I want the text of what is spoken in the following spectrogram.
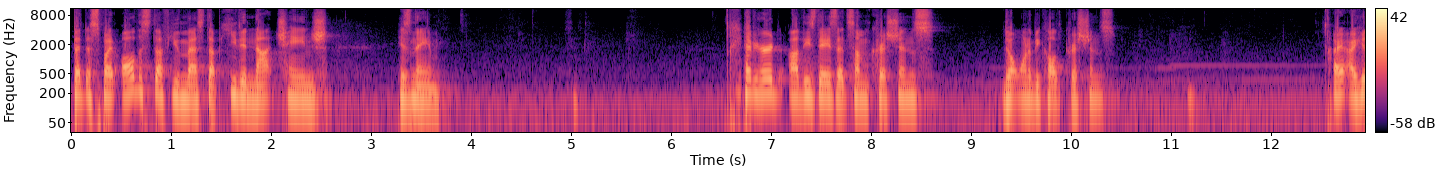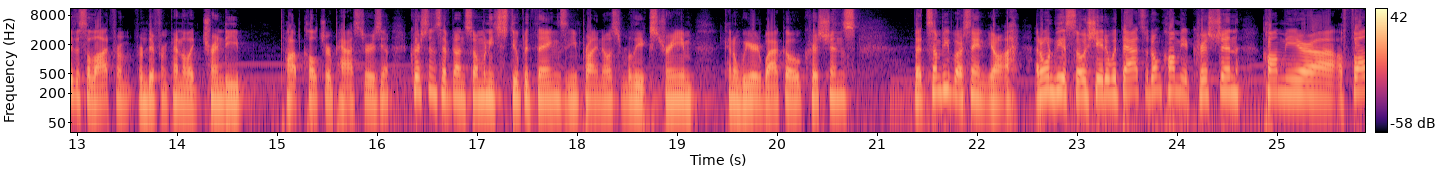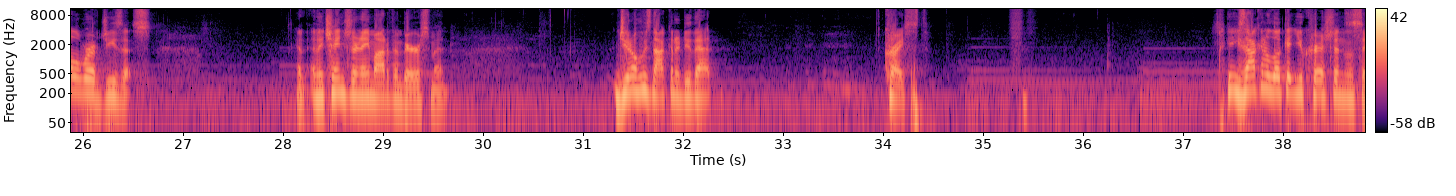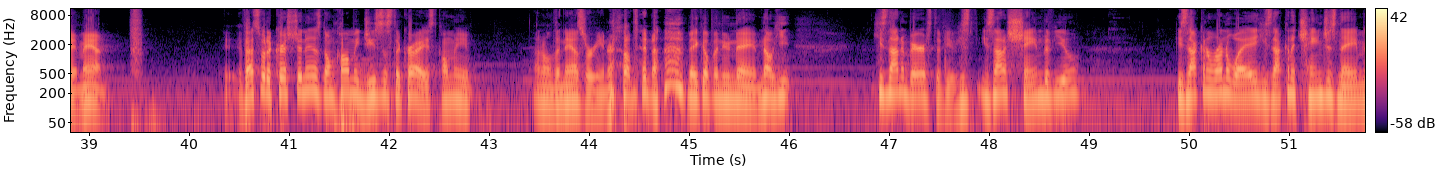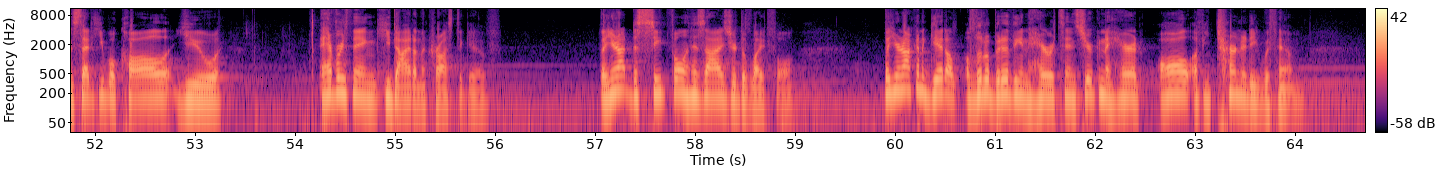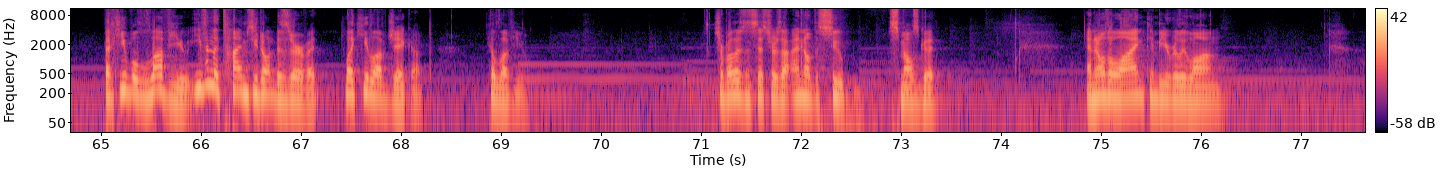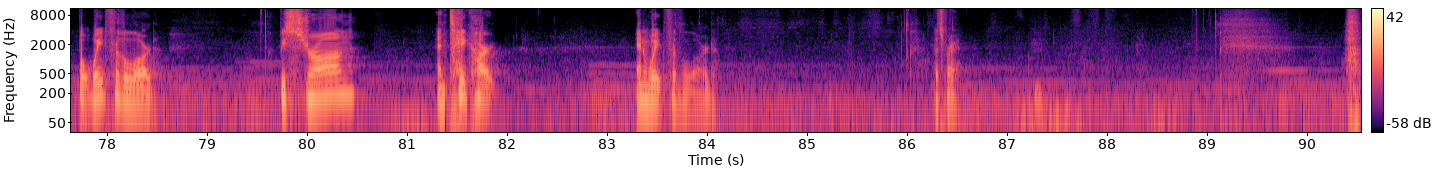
that despite all the stuff you've messed up, he did not change his name. Have you heard uh, these days that some Christians don't want to be called Christians? I, I hear this a lot from, from different kind of like trendy pop culture pastors. You know, Christians have done so many stupid things, and you probably know some really extreme, kind of weird, wacko Christians that some people are saying, you know, I don't want to be associated with that, so don't call me a Christian, call me a, a follower of Jesus. And, and they change their name out of embarrassment. Do you know who's not going to do that? Christ. He's not going to look at you Christians and say, man, if that's what a Christian is, don't call me Jesus the Christ. Call me, I don't know, the Nazarene or something. Make up a new name. No, he, he's not embarrassed of you. He's, he's not ashamed of you. He's not going to run away. He's not going to change his name. Instead, he will call you everything he died on the cross to give. That you're not deceitful in his eyes, you're delightful. That you're not going to get a, a little bit of the inheritance, you're going to inherit all of eternity with him. That he will love you, even the times you don't deserve it, like he loved Jacob. He'll love you. So, brothers and sisters, I know the soup smells good. And I know the line can be really long. But wait for the Lord. Be strong and take heart and wait for the Lord. Let's pray.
